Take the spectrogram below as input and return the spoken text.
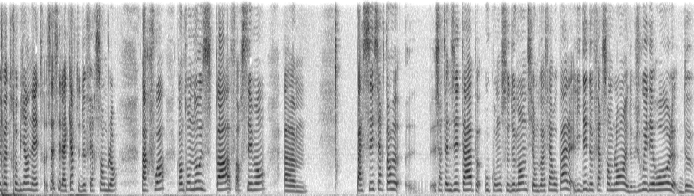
votre bien-être. Ça, c'est la carte de faire semblant. Parfois, quand on n'ose pas forcément euh, passer certains, euh, certaines étapes ou qu'on se demande si on doit faire ou pas, l'idée de faire semblant et de jouer des rôles, de,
